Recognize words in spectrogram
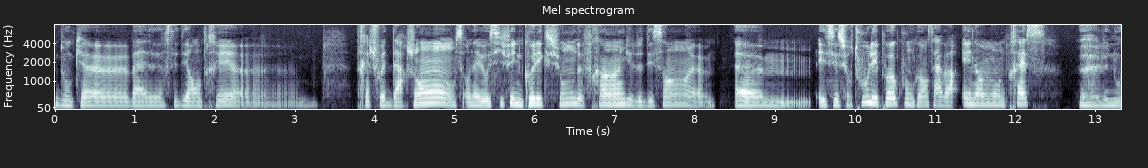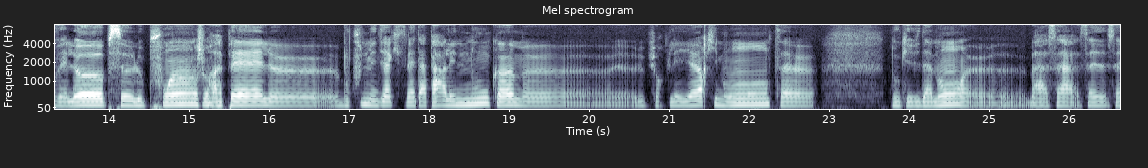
Donc, bah, c'est des rentrées très chouettes d'argent. On, avait aussi fait une collection de fringues, de dessins. et c'est surtout l'époque où on commence à avoir énormément de presse euh, le Nouvel Ops, euh, Le Point, je me rappelle, euh, beaucoup de médias qui se mettent à parler de nous comme le pure player qui monte. donc évidemment, bah ça, ça, ça,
